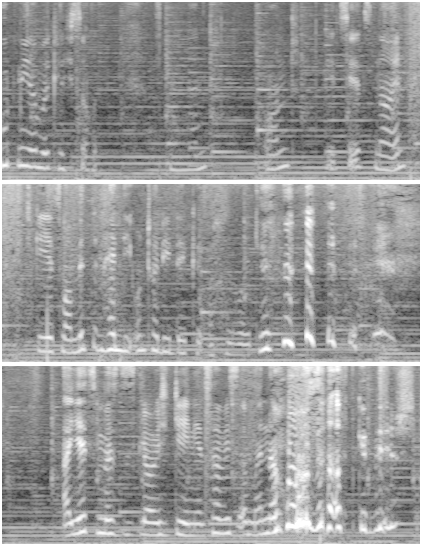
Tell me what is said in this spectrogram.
Tut mir wirklich sorry. Moment. Und? Geht's jetzt? Nein. Ich gehe jetzt mal mit dem Handy unter die Decke. Ach, Leute. ah, jetzt müsste es, glaube ich, gehen. Jetzt habe ich es an meiner Hose abgewischt.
